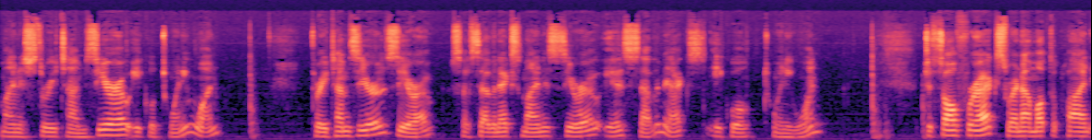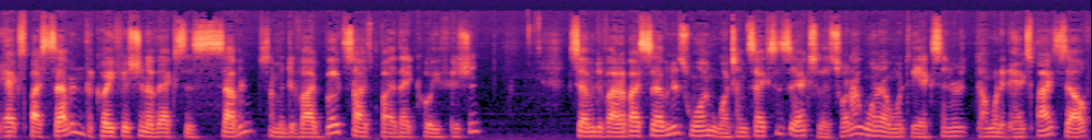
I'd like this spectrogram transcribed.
minus 3 times 0 equal 21. 3 times 0 is 0, so 7x minus 0 is 7x equal 21. To solve for x, we're now multiplying x by 7. The coefficient of x is 7, so I'm going to divide both sides by that coefficient. 7 divided by 7 is 1. 1 times x is x. So that's what I wanted. I wanted the x inter I wanted x by itself.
